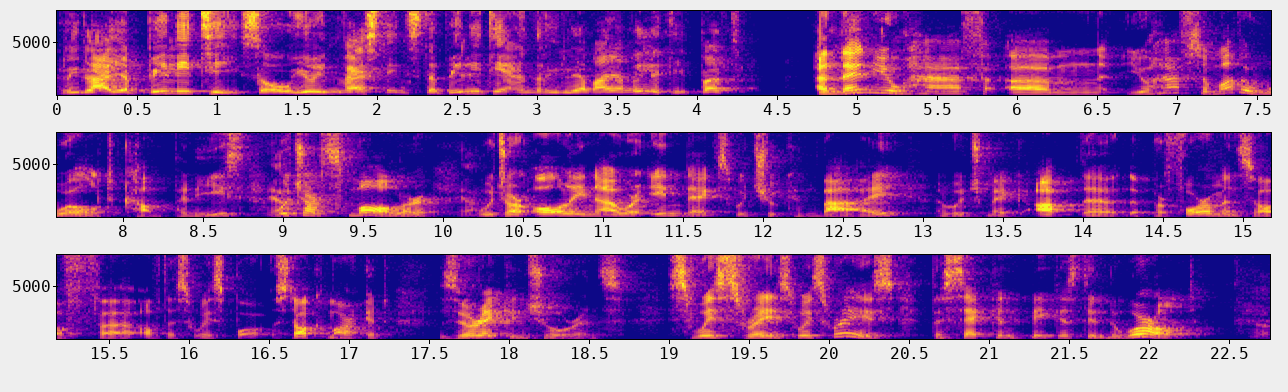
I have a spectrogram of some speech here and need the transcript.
reliability. So you invest in stability and reliability, but and then you have um, you have some other world companies yeah. which are smaller, yeah. which are all in our index, which you can buy and which make up the, the performance of, uh, of the Swiss stock market. Zurich Insurance, Swiss Re, Swiss Re is the second biggest in the world. Yeah.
